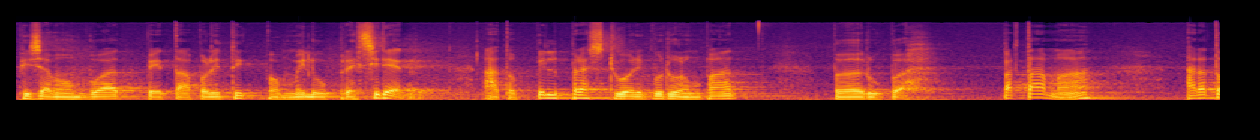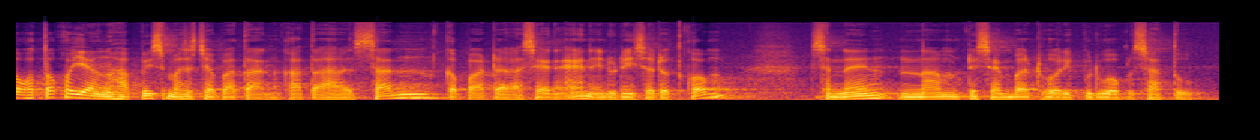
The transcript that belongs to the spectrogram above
bisa membuat peta politik pemilu presiden atau Pilpres 2024 berubah. Pertama, ada tokoh-tokoh yang habis masa jabatan, kata Hasan kepada CNN Indonesia.com Senin 6 Desember 2021.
